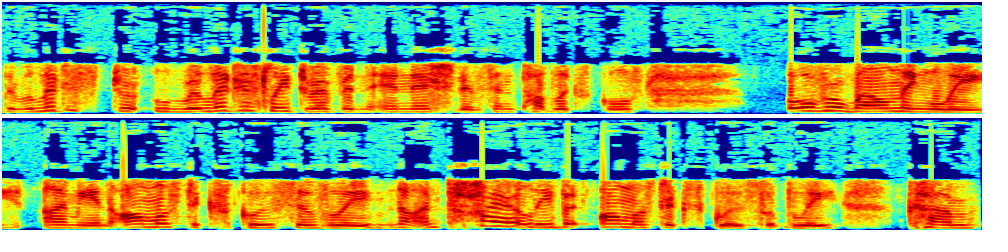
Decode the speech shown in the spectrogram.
the religious, religiously driven initiatives in public schools overwhelmingly, I mean almost exclusively, not entirely, but almost exclusively come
